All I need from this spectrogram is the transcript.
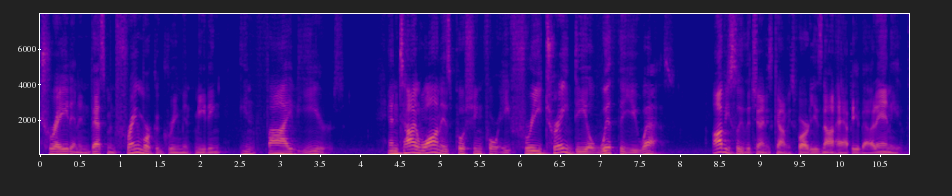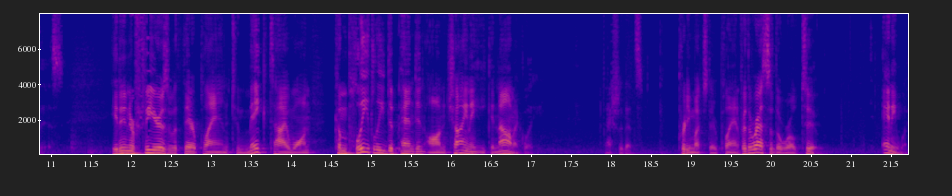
trade and investment framework agreement meeting in five years. And Taiwan is pushing for a free trade deal with the U.S. Obviously, the Chinese Communist Party is not happy about any of this. It interferes with their plan to make Taiwan completely dependent on China economically. Actually, that's pretty much their plan for the rest of the world, too. Anyway,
